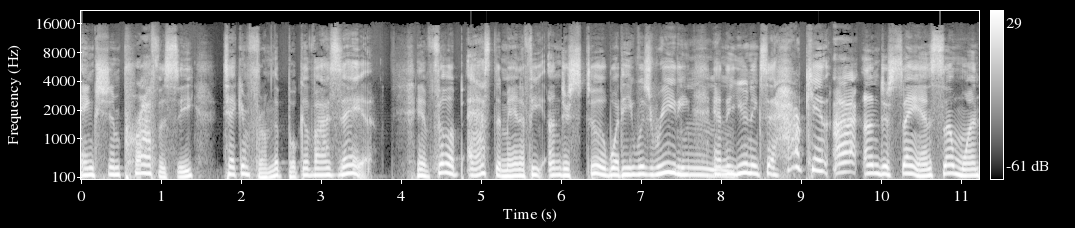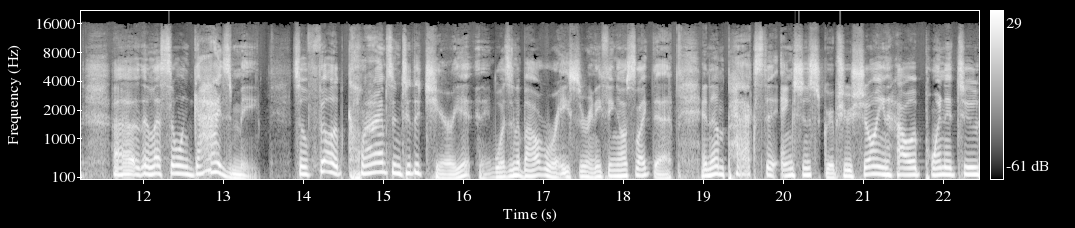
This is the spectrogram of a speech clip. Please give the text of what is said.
ancient prophecy taken from the book of Isaiah. And Philip asked the man if he understood what he was reading, and the eunuch said, "How can I understand someone uh, unless someone guides me?" So Philip climbs into the chariot, and it wasn't about race or anything else like that, and unpacks the ancient scripture showing how it pointed to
